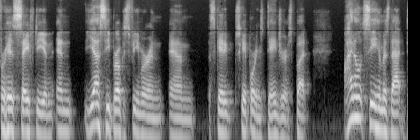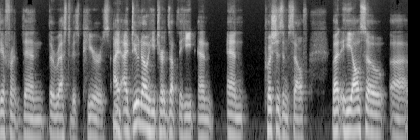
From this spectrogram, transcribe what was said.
for his safety and and yes he broke his femur and and skating skateboarding is dangerous but I don't see him as that different than the rest of his peers. Mm. I, I do know he turns up the heat and and pushes himself, but he also uh,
